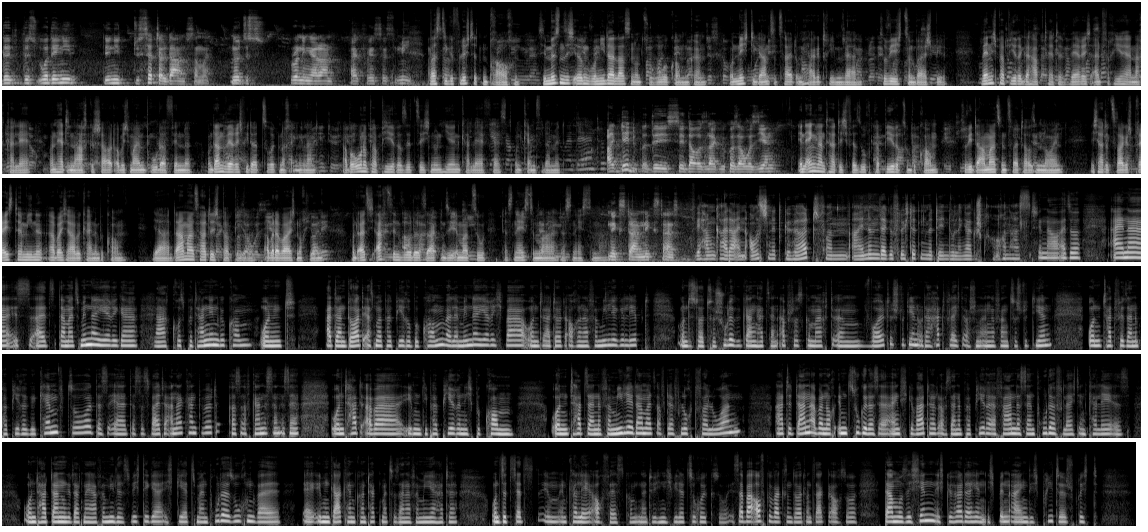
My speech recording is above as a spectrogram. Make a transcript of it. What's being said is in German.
They, this, what they need, they need to settle down somewhere, not just running around. Was die Geflüchteten brauchen. Sie müssen sich irgendwo niederlassen und zur Ruhe kommen können und nicht die ganze Zeit umhergetrieben werden, so wie ich zum Beispiel. Wenn ich Papiere gehabt hätte, wäre ich einfach hierher nach Calais und hätte nachgeschaut, ob ich meinen Bruder finde. Und dann wäre ich wieder zurück nach England. Aber ohne Papiere sitze ich nun hier in Calais fest und kämpfe damit. In England hatte ich versucht, Papiere zu bekommen, so wie damals in 2009. Ich hatte zwar Gesprächstermine, aber ich habe keine bekommen. Ja, damals hatte ich Papiere, aber da war ich noch jung. Und als ich 18 wurde, sagten sie immer zu, das nächste Mal, das nächste Mal. Next time, next time. Wir haben gerade einen Ausschnitt gehört von einem der Geflüchteten, mit denen du länger gesprochen hast. Genau, also einer ist als damals Minderjähriger nach Großbritannien gekommen und hat dann dort erstmal Papiere bekommen, weil er minderjährig war und hat dort auch in einer Familie gelebt und ist dort zur Schule gegangen, hat seinen Abschluss gemacht, ähm, wollte studieren oder hat vielleicht auch schon angefangen zu studieren und hat für seine Papiere gekämpft, so dass er, dass es weiter anerkannt wird. Aus Afghanistan ist er und hat aber eben die Papiere nicht bekommen und hat seine Familie damals auf der Flucht verloren hatte dann aber noch im Zuge, dass er eigentlich gewartet hat auf seine Papiere, erfahren, dass sein Bruder vielleicht in Calais ist und hat dann gedacht, naja, Familie ist wichtiger, ich gehe jetzt meinen Bruder suchen, weil er eben gar keinen Kontakt mehr zu seiner Familie hatte und sitzt jetzt eben in Calais auch fest, kommt natürlich nicht wieder zurück, so. Ist aber aufgewachsen dort und sagt auch so, da muss ich hin, ich gehöre dahin, ich bin eigentlich Brite, spricht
